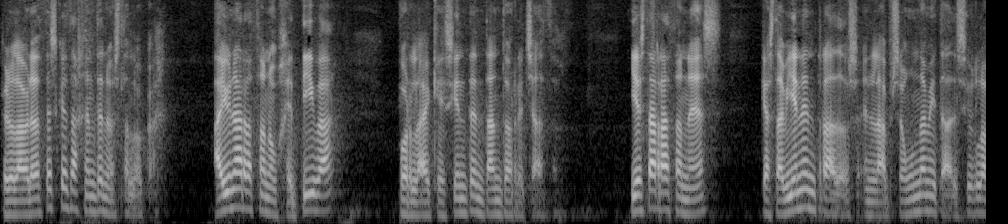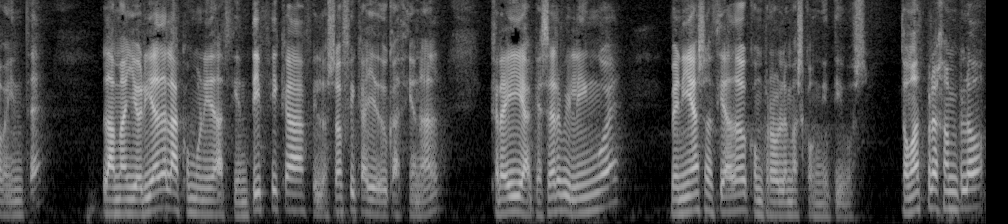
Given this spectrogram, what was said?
Pero la verdad es que esta gente no está loca. Hay una razón objetiva por la que sienten tanto rechazo. Y esta razón es que hasta bien entrados en la segunda mitad del siglo XX, la mayoría de la comunidad científica, filosófica y educacional creía que ser bilingüe venía asociado con problemas cognitivos. Tomad, por ejemplo,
